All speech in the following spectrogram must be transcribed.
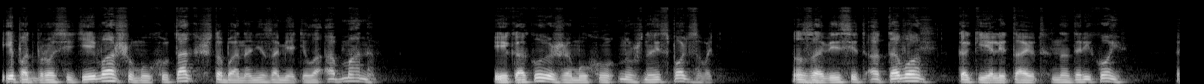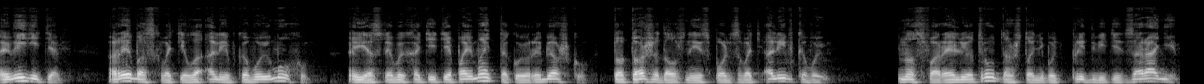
и подбросить ей вашу муху так, чтобы она не заметила обмана. И какую же муху нужно использовать? Зависит от того, какие летают над рекой. Видите, рыба схватила оливковую муху. Если вы хотите поймать такую рыбешку, то тоже должны использовать оливковую. Но с форелью трудно что-нибудь предвидеть заранее.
